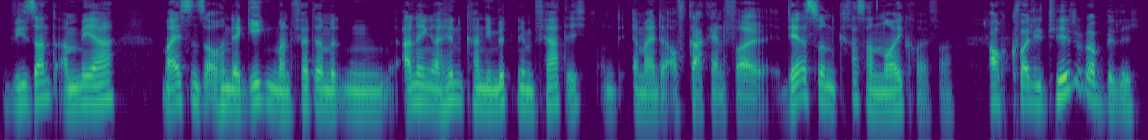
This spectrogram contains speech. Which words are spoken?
wie Sand am Meer, meistens auch in der Gegend. Man fährt da mit einem Anhänger hin, kann die mitnehmen, fertig. Und er meinte, auf gar keinen Fall. Der ist so ein krasser Neukäufer. auch Qualität oder billig?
